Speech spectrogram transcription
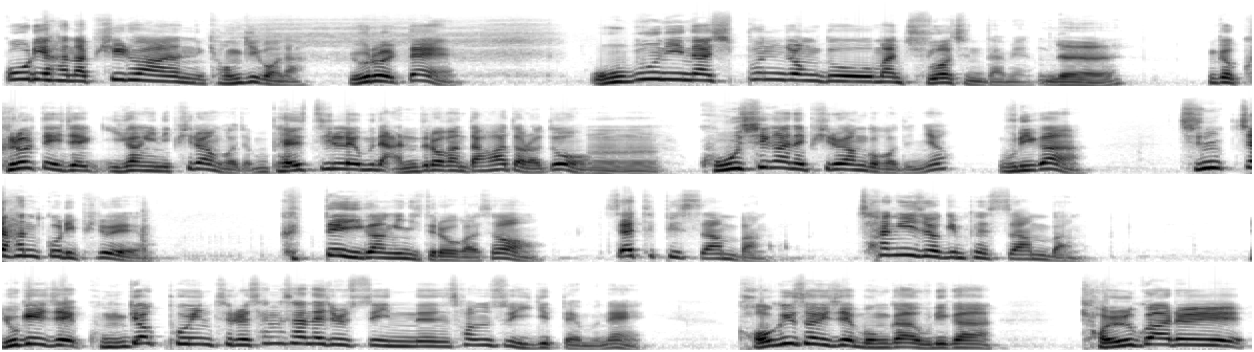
골이 하나 필요한 경기거나 이럴 때 5분이나 10분 정도만 주어진다면 네. 그러니까 그럴 때 이제 이강인이 필요한 거죠. 뭐 베스트 11에 안 들어간다 하더라도 응, 응. 그 시간에 필요한 거거든요. 우리가 진짜 한 골이 필요해요. 그때 이강인이 들어가서 세트 피스 한 방, 창의적인 패스 한 방. 요게 이제 공격 포인트를 생산해 줄 수 있는 선수이기 때문에 거기서 이제 뭔가 우리가 결과를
